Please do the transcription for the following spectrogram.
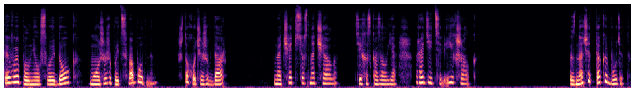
Ты выполнил свой долг, можешь быть свободным. Что хочешь в дар?» «Начать все сначала», — тихо сказал я. «Родители, их жалко». «Значит, так и будет.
